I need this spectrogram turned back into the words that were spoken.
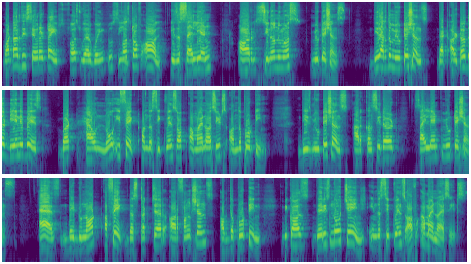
What are these several types? First we are going to see. First of all is a silent or synonymous mutations. These are the mutations that alter the DNA base but have no effect on the sequence of amino acids on the protein. These mutations are considered silent mutations as they do not affect the structure or functions of the protein because there is no change in the sequence of amino acids.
